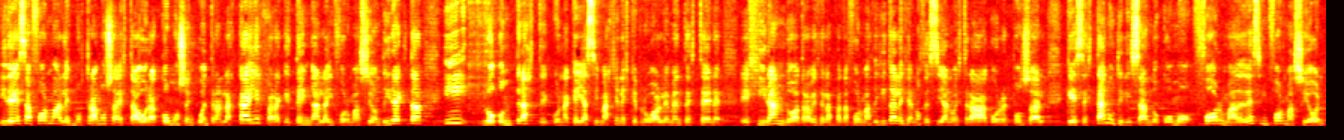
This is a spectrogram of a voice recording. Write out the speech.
y de esa forma les mostramos a esta hora cómo se encuentran las calles para que tengan la información directa y lo contraste con aquellas imágenes que probablemente estén eh, girando a través de las plataformas digitales. Ya nos decía nuestra corresponsal que se están utilizando como forma de desinformación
